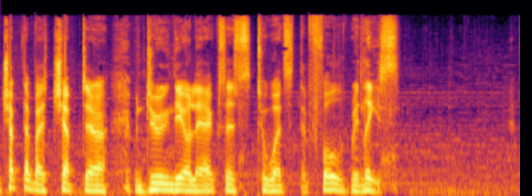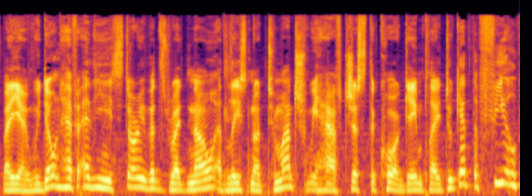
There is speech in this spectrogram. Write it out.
chapter by chapter during the early access towards the full release. But yeah, we don't have any story bits right now, at least not too much. We have just the core gameplay to get the feel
